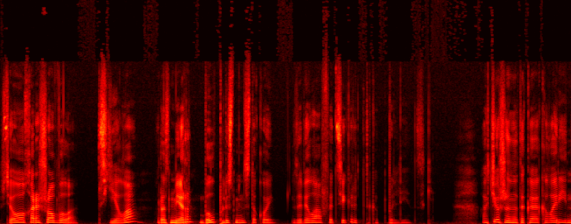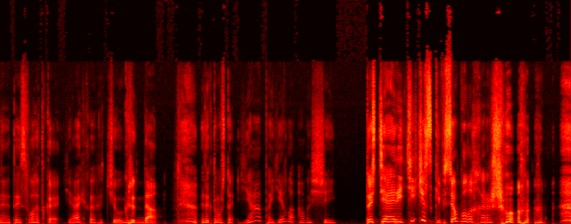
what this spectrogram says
Все хорошо было. Съела, размер был плюс-минус такой. Завела Fat Secret, такая, блински. А чё же она такая калорийная, это и сладкая? Я хочу. Говорит, да. Это потому что я поела овощей. То есть теоретически все было хорошо,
